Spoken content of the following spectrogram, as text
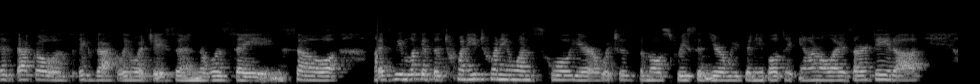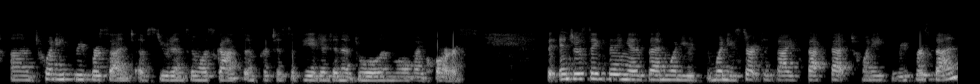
it echoes exactly what Jason was saying. So as we look at the 2021 school year, which is the most recent year we've been able to analyze our data, 23% um, of students in Wisconsin participated in a dual enrollment course. The interesting thing is then when you when you start to dissect that 23%,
